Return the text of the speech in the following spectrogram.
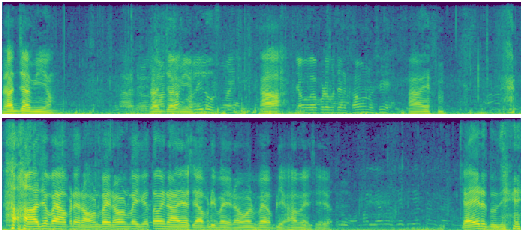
રાજા વીએમ રાજા વીએમ છું. હા. છે હા, એમ. આજે ભાઈ આપણે રાવણભાઈ રાવણભાઈ કહેતા હોય ને, આયા છે આપણી ભાઈ, રાવણભાઈ આપણી સામે છે. ક્યારે તું? એ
